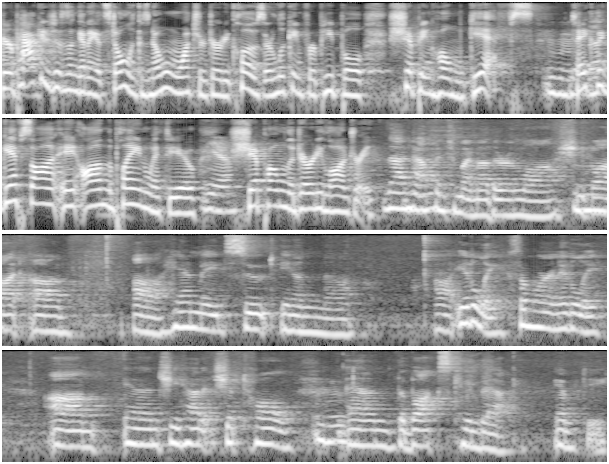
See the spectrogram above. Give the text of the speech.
Your package isn't going to get stolen because no one wants your dirty clothes. They're looking for people shipping home gifts. Take the gifts on on the plane with you. Yeah. Ship home the dirty laundry. That happened to my mother-in-law. She bought um, a handmade suit in uh, uh, Italy, somewhere in Italy, um, and she had it shipped home, and the box came back empty.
